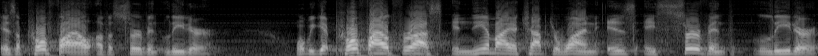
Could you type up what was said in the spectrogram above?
is a profile of a servant leader. What we get profiled for us in Nehemiah chapter 1 is a servant leader.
